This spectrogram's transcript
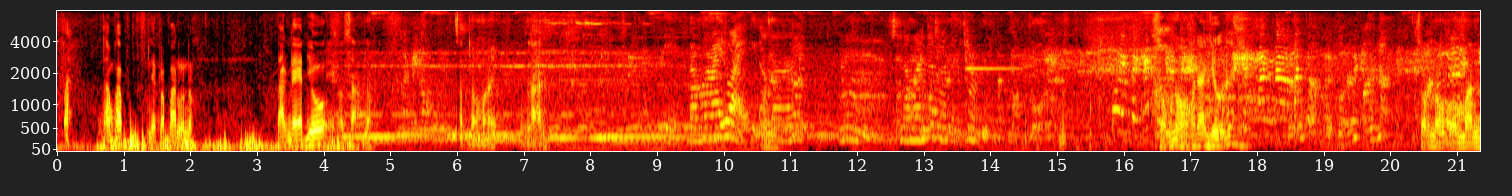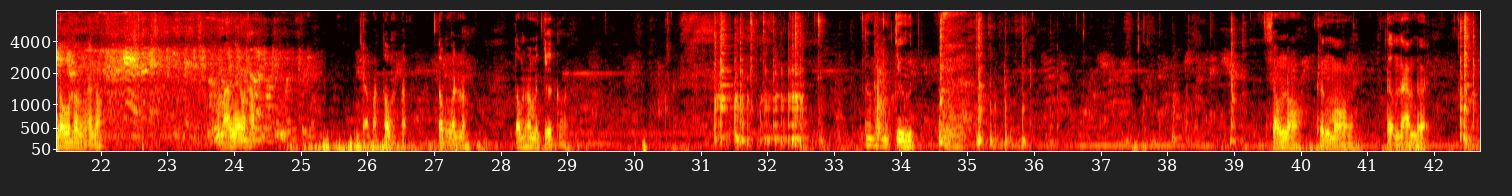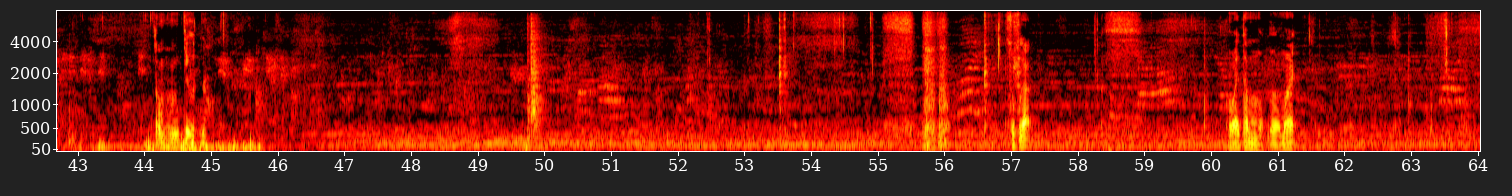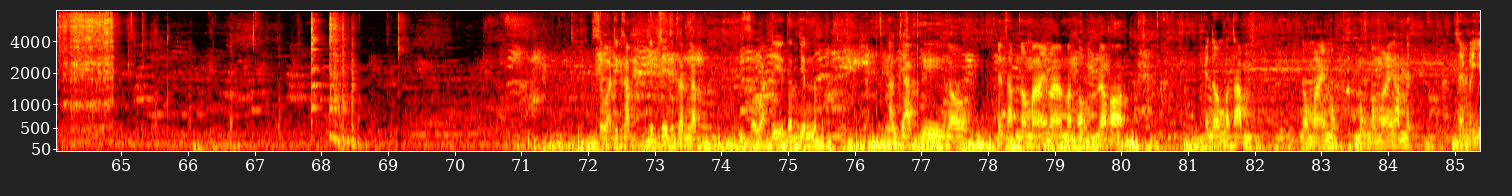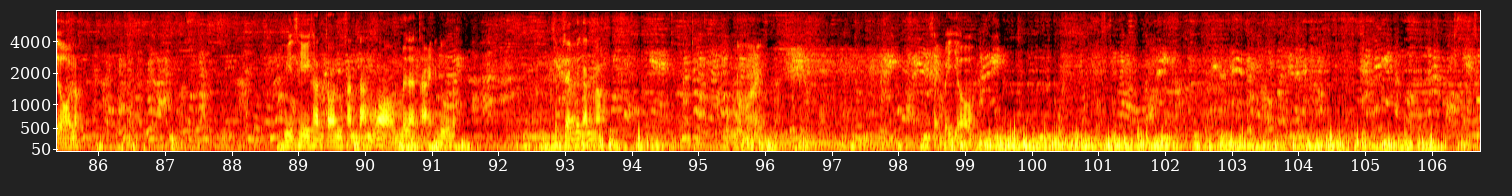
ไปตามครับเดี๋ยวกลับบ้านก่อนเนาะ ตากแดดอยู่เขาสับเนาะสับหน่อไม้หลานดอกไม้ด้วยดอกไม้ดอกไม้ต้นมาจากช่างสองหน่อก็ได้เยอะเลยสองหน่อก็ประมาณโลหนึงแหละเนาะประมาณนี้แหละครับจะเอามาต้มครับ ต้มก่อนเนาะต้มให้มันจืดก่อน ต้มให้มันจืดสองหน่อครึ่งหม้อเสวัสดีครับ FC ทุกท่านครับ สวัสดีตอนเย็นนะหลังจากที่เราไปสับหน่อไม้มามาต้มแล้วก็ให้น้องก็ทำหน่อไม้หมกหมกหน่อไม้ครับเนี่ยใส่ใบยอเนาะวิธีขั้นตอนขั้นตามก็ไม่ได้ถ่ายให้ดูนะแซ่บๆด้วยกันครับหมกหน่อไม้ ใส่ใบยอ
